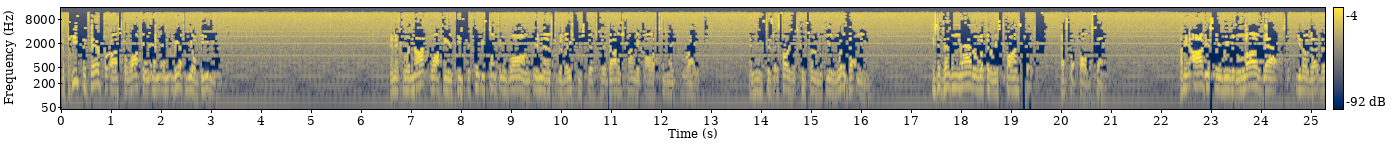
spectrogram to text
the peace is there for us to walk in, and, and we have to be obedient. And if we're not walking in peace, there could be something wrong in those relationships that God is trying to call us to make right. And he says, as far as it's concerned with you, what does that mean? He said, it doesn't matter what their response is. That's what Paul is saying. I mean, obviously, we would love that, you know, the, the,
